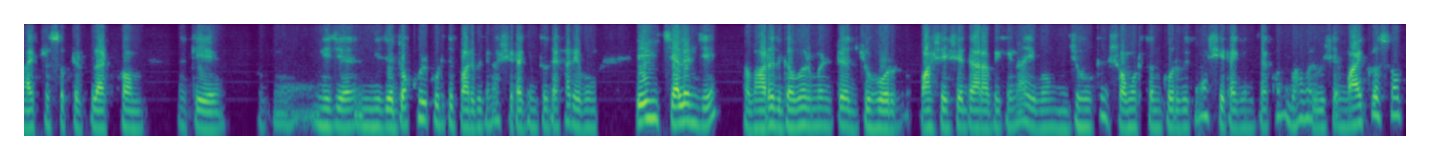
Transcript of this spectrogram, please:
মাইক্রোসফটের প্ল্যাটফর্মকে নিজে নিজে দখল করতে পারবে কিনা সেটা কিন্তু দেখার এবং এই চ্যালেঞ্জে ভারত গভর্নমেন্ট জোহর পাশে এসে দাঁড়াবে কিনা এবং জোহকে সমর্থন করবে কিনা সেটা কিন্তু এখন ভাবার বিষয়। মাইক্রোসফট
